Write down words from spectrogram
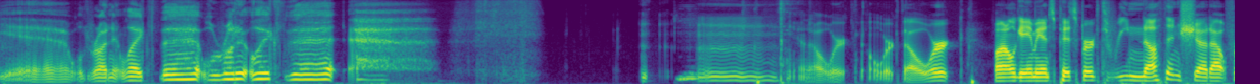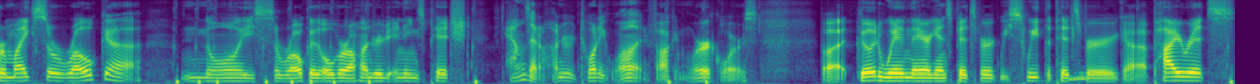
Yeah, we'll run it like that. We'll run it like that. Mm, yeah, that'll work. That'll work. That'll work. Final game against Pittsburgh. 3 nothing shutout for Mike Soroka. Nice. Soroka over 100 innings pitched. Gallen's at 121. Fucking workhorse. But good win there against Pittsburgh. We sweep the Pittsburgh uh, Pirates.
